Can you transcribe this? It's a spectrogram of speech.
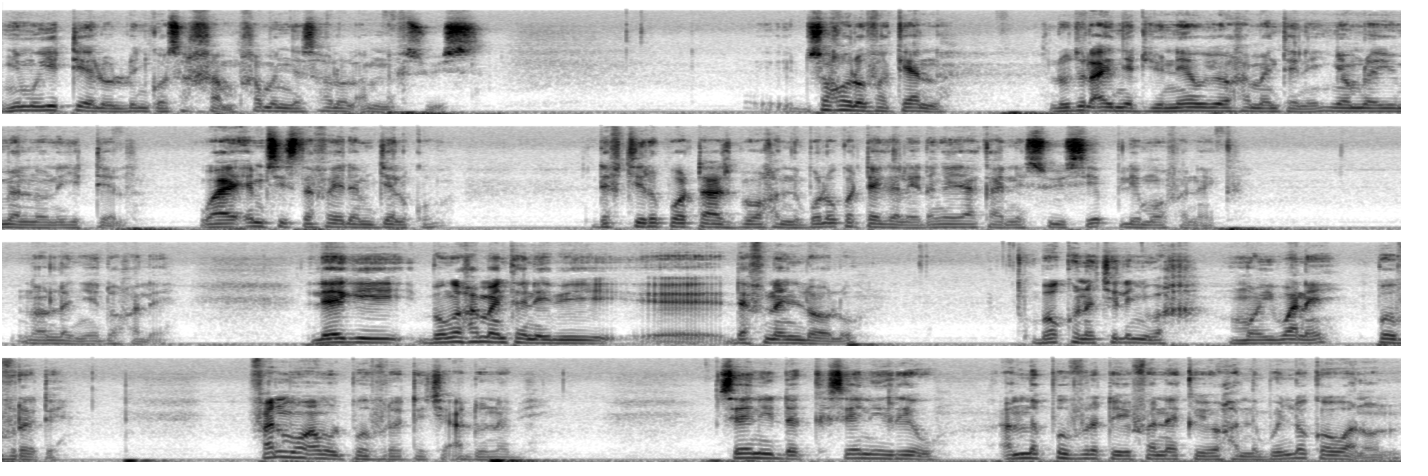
ñi mu yitteelul duñ ko sax xam xamuñ ne sax loolu am na fa Suisse soxalu fa kenn lu dul ay nit yu néew yoo xamante ni ñoom la yu mel noonu yitteel waaye m dafay dem jël ko def ci reportage boo xam ne bu la ko tegalee da nga yaakaar ne Suisse yëpp lii moo fa nekk. noonu la ñuy doxalee léegi bu nga xamante ni bi euh, def nañ loolu bokk na ci li ñu wax mooy wane pauvreté fan moo amul pauvreté ci àdduna bi seeni dëkk seeni réew am na pauvreté yu fa nekk yoo xam ne bu ñu la ko wanoon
